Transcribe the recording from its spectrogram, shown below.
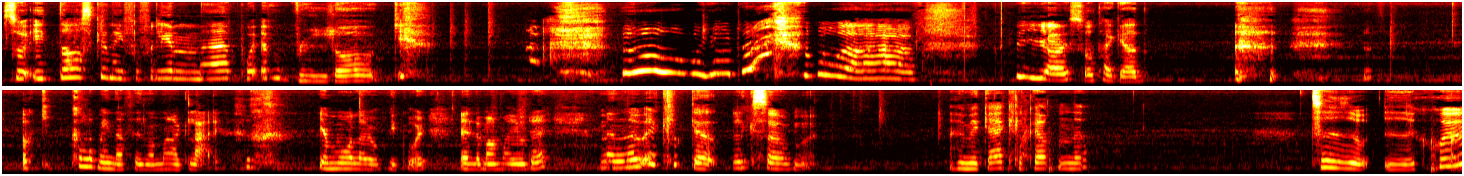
Så idag ska ni få följa med på en vlogg. My god. Wow. Jag är så taggad. Och kolla mina fina naglar. Jag målade dem igår. Eller mamma gjorde det. Men nu är klockan liksom... Hur mycket är klockan nu? Tio i sju.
